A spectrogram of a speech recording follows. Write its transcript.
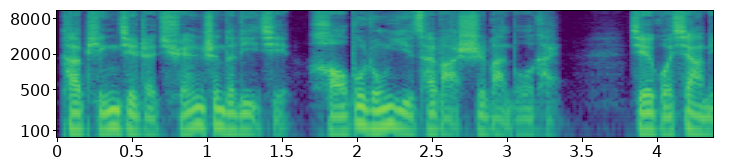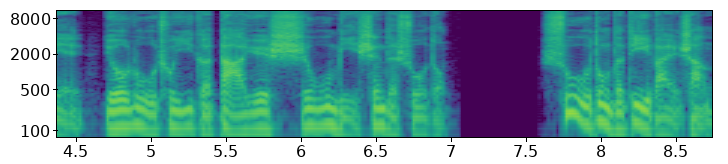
他凭借着全身的力气，好不容易才把石板挪开，结果下面又露出一个大约十五米深的树洞。树洞的地板上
